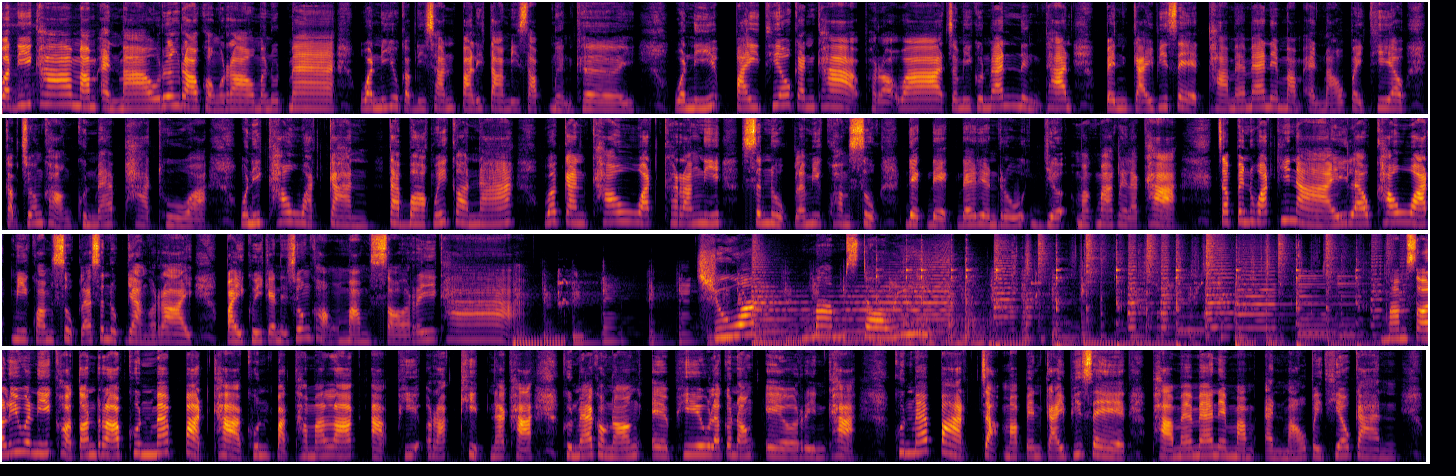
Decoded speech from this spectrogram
สวัสดีค่ะ Mom and Mouth เรื่องราวของเรามนุษย์แม่ วันนี้อยู่กับดิฉันปาริตามีทรัพย์เหมือนเคย วันนี้ไปเที่ยวกันค่ะ เพราะว่าจะมีคุณแม่หนึ่งท่าน เป็นไกด์พิเศษ พาแม่แม่ใน Mom and Mouth ไปเที่ยว กับช่วงของคุณแม่พาทัวร์วันนี้เข้าวัดกัน แต่บอกไว้ก่อนนะ ว่าการเข้าวัดครั้งนี้สนุกและมีความสุขเด็กๆ ได้เรียนรู้เยอะมากๆเลยล่ะค่ะ จะเป็นวัดที่ไหนแล้วเข้าวัดมีความสุขและสนุกอย่างไร ไปคุยกันในช่วงของ Mom Story ค่ะ ช่วง Mom Story Mom Story วันนี้ขอต้อนรับคุณแม่ปัดค่ะ คุณปัดธรรมลักษ์อภิรักษ์ขิดนะคะ คุณแม่ของน้องเอพิวแล้วก็น้องเอรินค่ะ คุณแม่ปัดจะมาเป็นไกด์พิเศษ พาแม่แม่ในมัมแอนเมาส์ไปเที่ยวกัน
